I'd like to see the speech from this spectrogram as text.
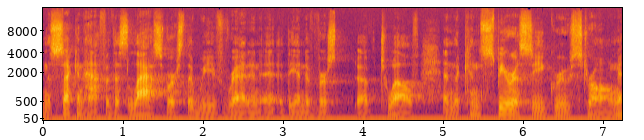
in the second half of this last verse that we've read and eh, at the end of verse 12 and the conspiracy grew strong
